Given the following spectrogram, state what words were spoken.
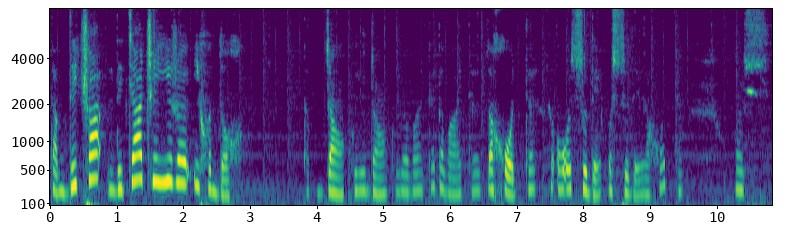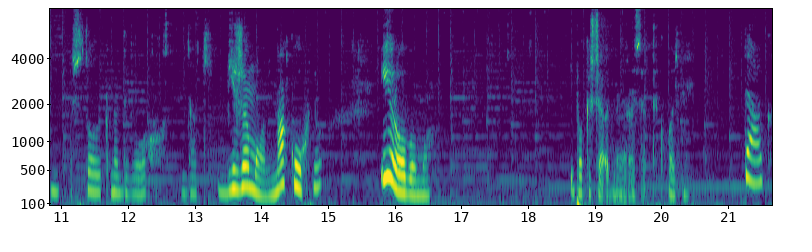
Так, дича, дитяча їжа і хот-дог. Так, дякую, дякую. Давайте, давайте. Заходьте. Ось сюди, ось сюди заходьте. Ось столик на двох. Так, біжимо на кухню і робимо. І поки ще один рецептик возьму. Так.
